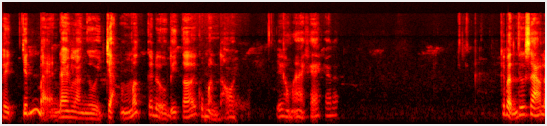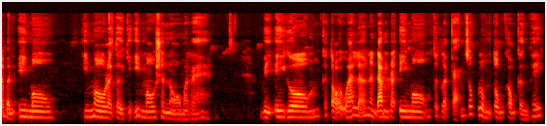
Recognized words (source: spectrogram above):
Thì chính bạn đang là người chặn mất cái đường đi tới của mình thôi, chứ không ai khác hết đó cái bệnh thứ sáu là bệnh emo. Emo là từ chữ emotional mà ra. Vì ego, cái tội quá lớn nên đâm ra emo, tức là cảm xúc lung tung không cần thiết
